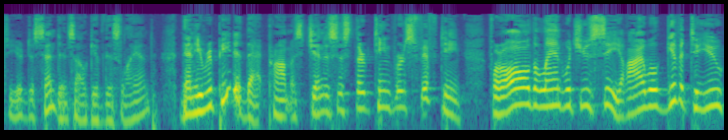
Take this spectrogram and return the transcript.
to your descendants I'll give this land. Then he repeated that promise. Genesis 13 verse 15. For all the land which you see, I will give it to you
